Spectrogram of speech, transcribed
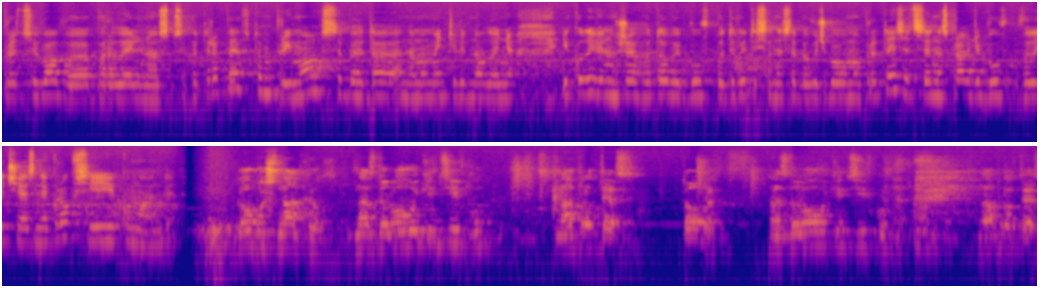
Працював е, паралельно з психотерапевтом, приймав себе да, на моменті відновлення. І коли він вже готовий був подивитися на себе в учбовому протезі, це насправді був величезний крок всієї команди. Робиш нахил на здорову кінцівку, на протез. Добре. На здорову кінцівку, на протез.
